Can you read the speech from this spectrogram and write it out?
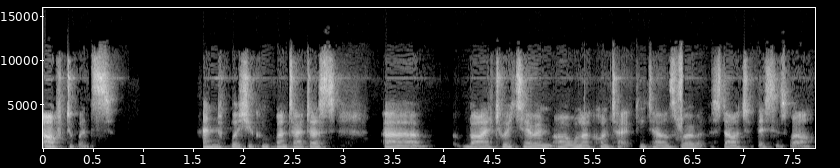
afterwards. And of course, you can contact us uh, via Twitter, and all our contact details were at the start of this as well.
